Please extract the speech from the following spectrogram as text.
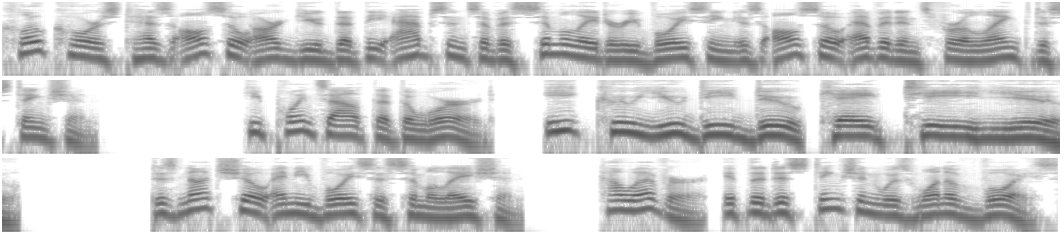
Kloekhorst has also argued that the absence of assimilatory voicing is also evidence for a length distinction. He points out that the word does not show any voice assimilation. However, if the distinction was one of voice,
